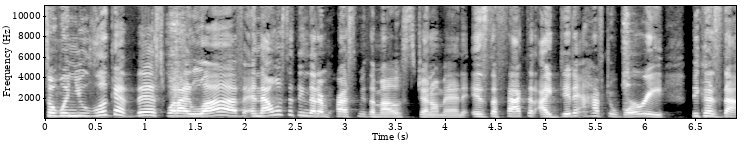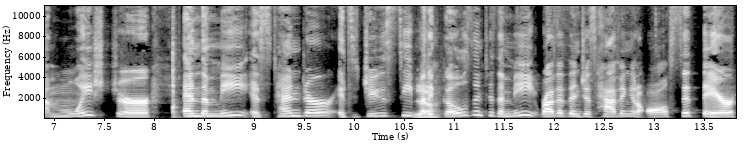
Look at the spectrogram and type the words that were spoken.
So when you look at this, what I love, and that was the thing that impressed me the most, gentlemen, is the fact that I didn't have to worry because that moisture and the meat is tender, it's juicy, but it goes into the meat rather than just having it all sit there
